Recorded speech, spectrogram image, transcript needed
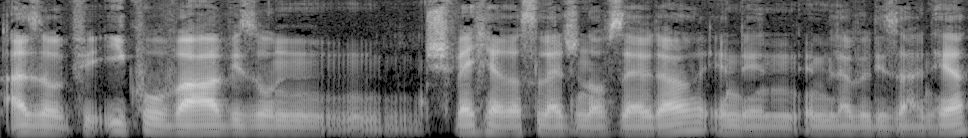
Also für Ico war wie so ein schwächeres Legend of Zelda in den, im Leveldesign her.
